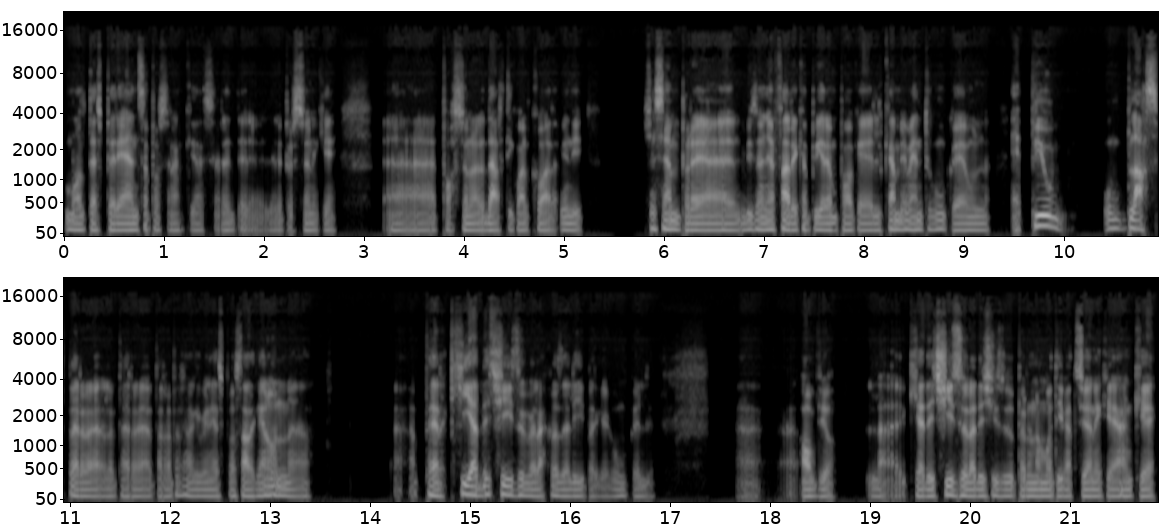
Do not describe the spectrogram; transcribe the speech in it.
molta esperienza, possono anche essere delle, delle persone che eh, possono darti qualcosa. Quindi c'è sempre, bisogna fare capire un po' che il cambiamento comunque è, un, è più un plus per, per, per, la persona che viene spostata che non eh, per chi ha deciso quella cosa lì, perché comunque eh, ovvio, la, chi ha deciso l'ha deciso per una motivazione che è anche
